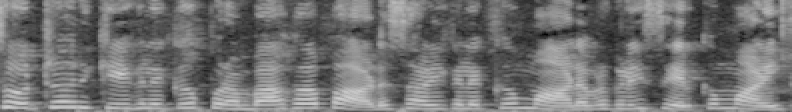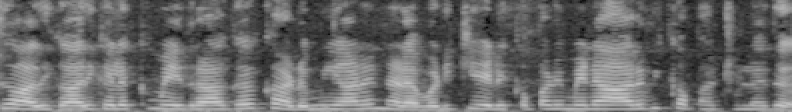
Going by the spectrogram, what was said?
சொற்றறிக்கைகளுக்கு புறம்பாக பாடசாலைகளுக்கு மாணவர்களை சேர்க்கும் அனைத்து அதிகாரிகளுக்கும் எதிராக கடுமையான நடவடிக்கை எடுக்கப்படும் என அறிவிக்கப்பட்டுள்ளது.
